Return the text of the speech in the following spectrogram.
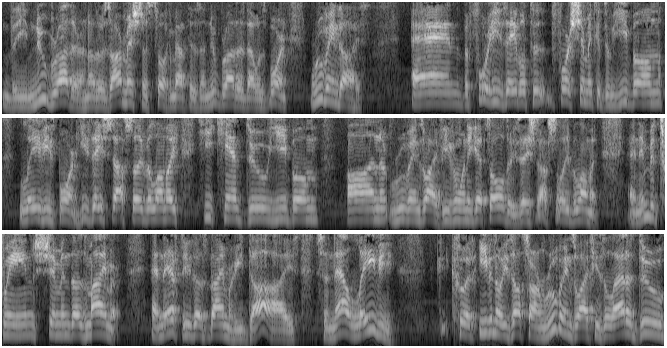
the new brother, in other words, our Mishnah is talking about there's a new brother that was born. Ruvain dies. And before he's able to, before Shimon could do Yibam, Levi's born. He's He can't do Yibam on Ruvain's wife, even when he gets older. He's And in between, Shimon does Mimer. And after he does Mimer, he dies. So now Levi could, even though he's also on Ruvain's wife, he's allowed to do,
